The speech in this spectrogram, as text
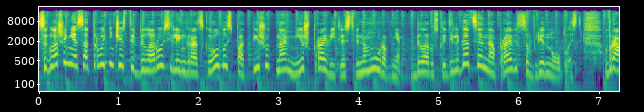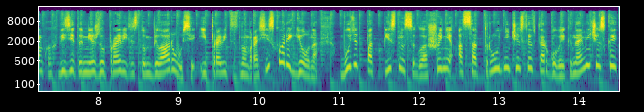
Соглашение о сотрудничестве Беларусь и Ленинградская область подпишут на межправительственном уровне. Белорусская делегация направится в Ленобласть. В рамках визита между правительством Беларуси и правительством российского региона будет подписано соглашение о сотрудничестве в торгово-экономической,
